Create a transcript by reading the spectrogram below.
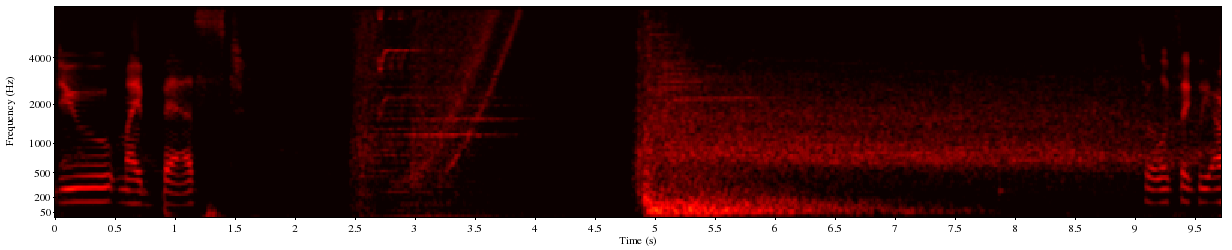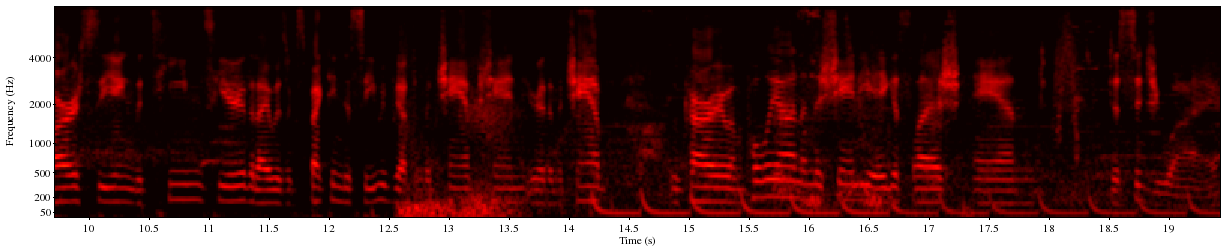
Do my best. So it looks like we are seeing the teams here that I was expecting to see. We've got the Machamp, Shandy, or the Machamp, Lucario, and Empoleon, and the Shandy, Aegislash, and Decidueye.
